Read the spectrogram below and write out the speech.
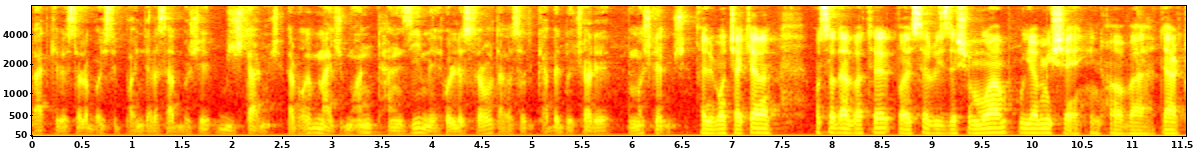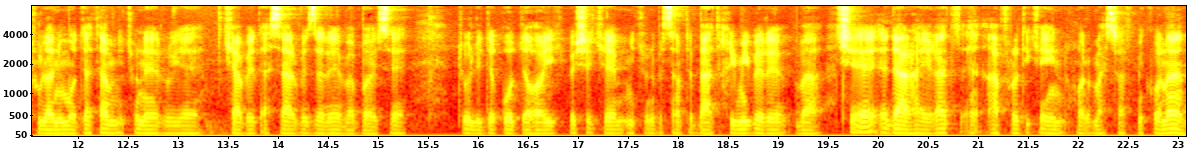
بد که به اصطلاح بایستی پایین تر باشه بیشتر میشه. در واقع مجموعا تنظیم کلسترول توسط کبد دچار مشکل میشه. خیلی متشکرم. استاد البته باعث ریزش مو هم گویا میشه اینها و در طولانی مدت هم می‌تونه روی کبد اثر بذاره و باعث تولید قده هایی بشه که می‌تونه به سمت بدخیمی بره و چه در حقیقت افرادی که اینها رو مصرف می‌کنن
